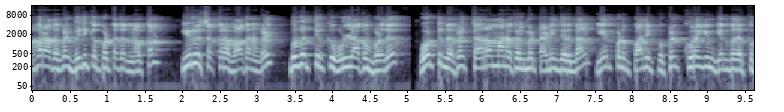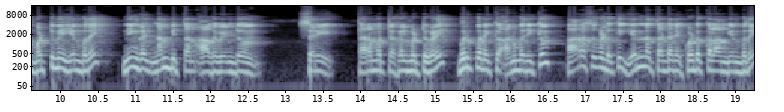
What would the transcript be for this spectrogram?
அபராதங்கள் விதிக்கப்பட்டதன் நோக்கம் இரு சக்கர வாகனங்கள் விபத்திற்கு உள்ளாகும் பொழுது ஓட்டுநர்கள் தரமான ஹெல்மெட் அணிந்திருந்தால் ஏற்படும் பாதிப்புகள் குறையும் என்பதற்கு மட்டுமே என்பதை நீங்கள் நம்பித்தான் ஆக வேண்டும். சரி தரமற்ற ஹெல்மெட்டுகளை விற்பனைக்கு அனுமதிக்கும் அரசுகளுக்கு என்ன தண்டனை கொடுக்கலாம் என்பதை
